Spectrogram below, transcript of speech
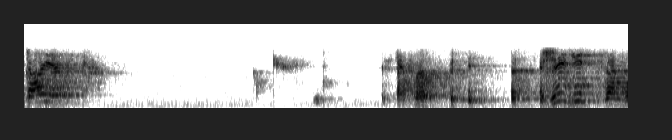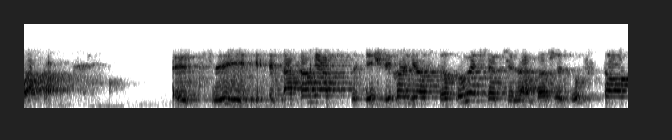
To jest tak Żydzić zagłada. Natomiast jeśli chodzi o stosunek Churchilla do Żydów, to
